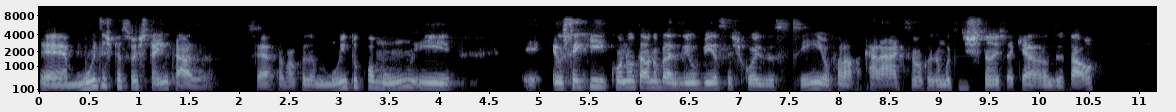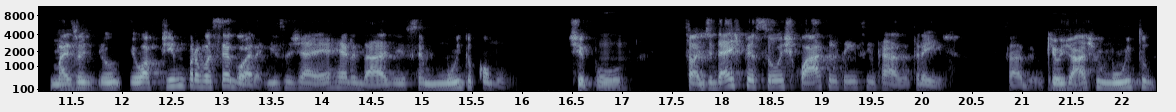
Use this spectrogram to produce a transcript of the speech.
é, muitas pessoas têm em casa, certo? É uma coisa muito comum e eu sei que quando eu estava no Brasil, eu via essas coisas assim, e eu falava, caraca, isso é uma coisa muito distante daqui a anos e tal. Mas eu, eu, eu afirmo para você agora, isso já é realidade, isso é muito comum. Tipo, uhum só de 10 pessoas, 4 tem isso em casa, 3, sabe? O que eu já acho muito,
